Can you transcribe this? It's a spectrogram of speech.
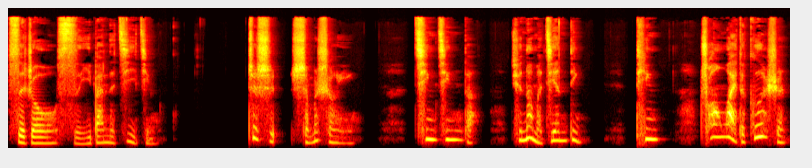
四周死一般的寂静。这是什么声音？轻轻的，却那么坚定。听。窗外的歌声，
